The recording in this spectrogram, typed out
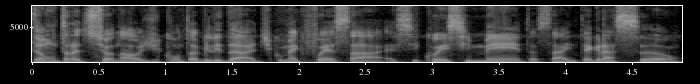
Tão tradicional de contabilidade. Como é que foi essa, esse conhecimento, essa integração?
